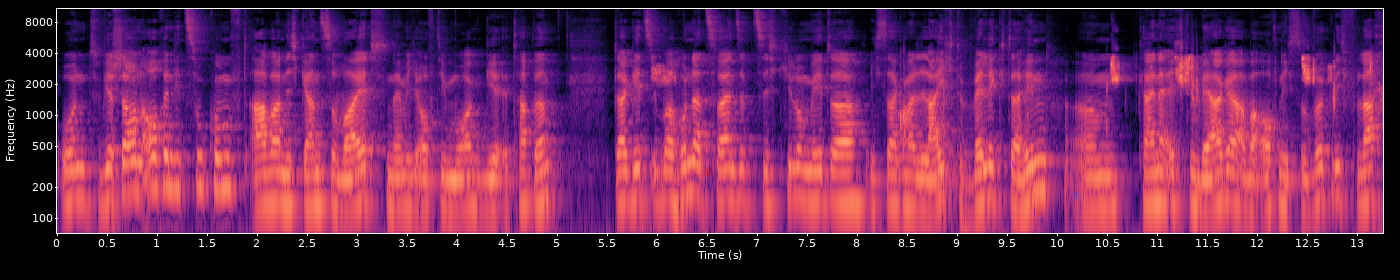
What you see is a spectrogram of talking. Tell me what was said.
Und wir schauen auch in die Zukunft, aber nicht ganz so weit, nämlich auf die morgige Etappe. Da geht es über 172 Kilometer, ich sage mal leicht wellig dahin. Ähm, keine echten Berge, aber auch nicht so wirklich flach.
